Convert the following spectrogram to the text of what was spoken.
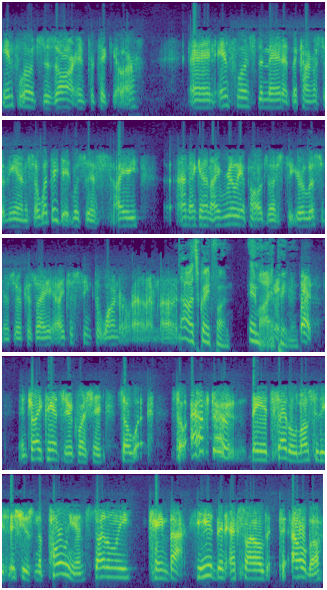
influenced the Tsar in particular and influenced the men at the Congress of Vienna. So what they did was this. I and again, I really apologize to your listeners because I, I just seem to wander around. I'm not. No, it's great fun, in my opinion. But and trying to answer your question, so so after they had settled most of these issues, Napoleon suddenly came back. He had been exiled to Elba,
